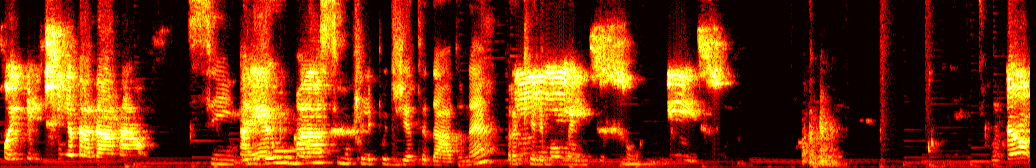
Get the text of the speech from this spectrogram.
Foi o que ele tinha para dar na aula. Sim, na ele época. deu o máximo que ele podia ter dado, né? Para aquele momento. Isso, isso. Então,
